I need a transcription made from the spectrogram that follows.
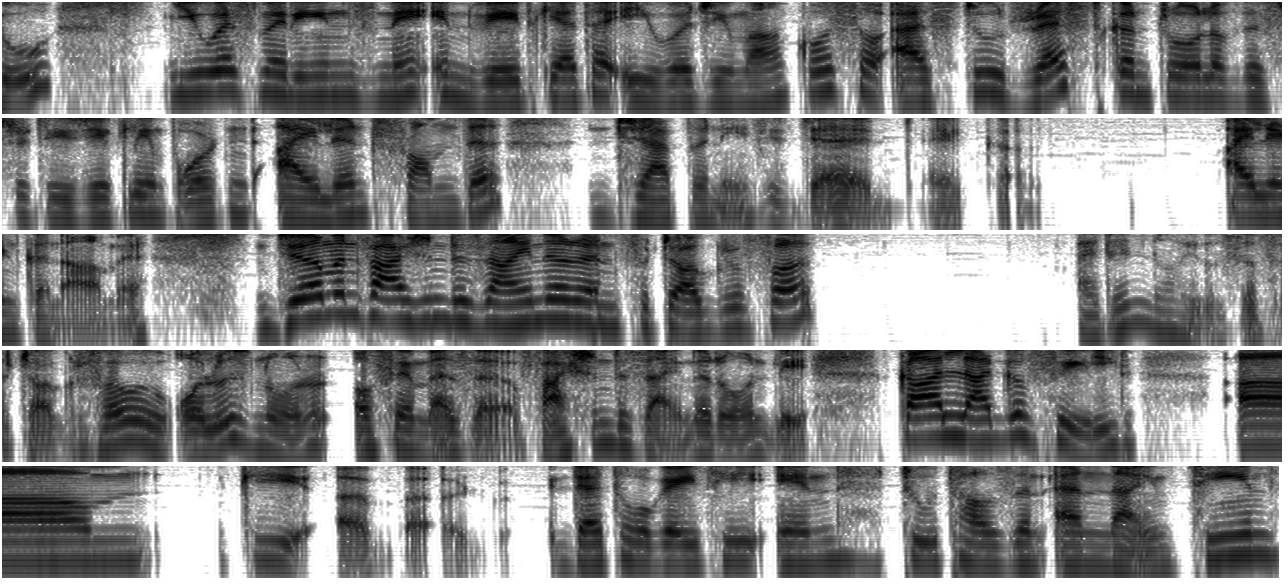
II. US Marines ने invade किया था Iwo Jima को so as to wrest control of the strategically important island from the Japanese. एक island का नाम है. German fashion designer and photographer I didn't know he was a photographer. We always known of him as a fashion designer only. Karl Lagerfeld um, की डेथ हो गई थी इन 2019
